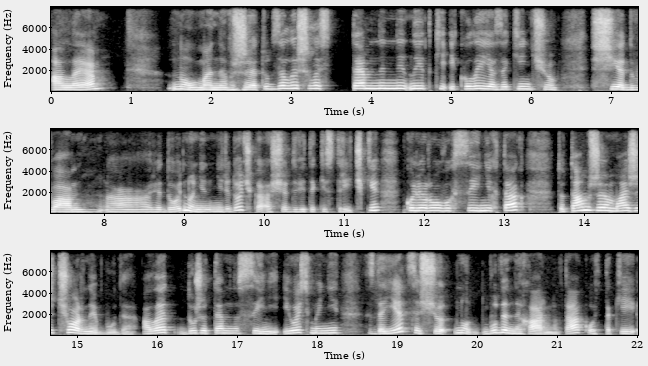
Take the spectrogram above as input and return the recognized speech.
але ну, в мене вже тут залишилось темні нитки, і коли я закінчу ще два а, рядо, ну, не, рядочка, а ще дві такі стрічки кольорових синіх, так, то там вже майже чорний буде, але дуже темно-синій. І ось мені здається, що ну, буде негарно, так? Ось такий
